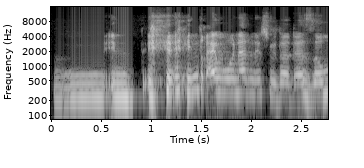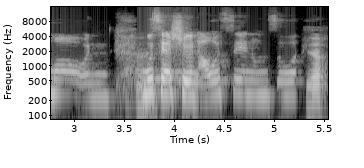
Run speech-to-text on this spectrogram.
mm, in, in drei Monaten ist wieder der Sommer und muss ja schön aussehen und so. Ja.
